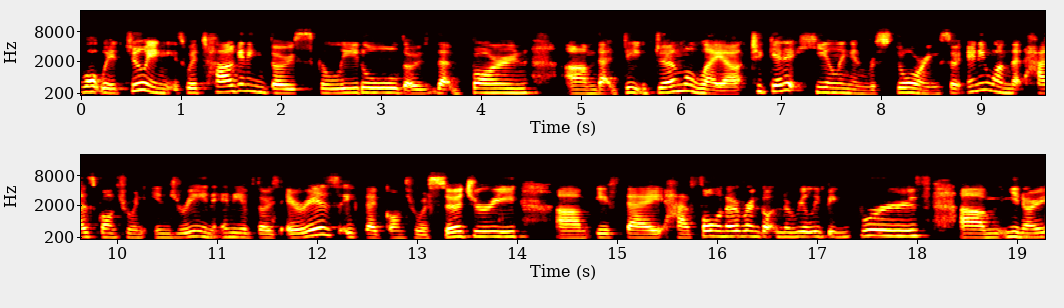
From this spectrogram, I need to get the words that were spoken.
what we're doing is we're targeting those skeletal, those that bone, um, that deep dermal layer to get it healing and restoring. So anyone that has gone through an injury in any of those areas, if they've gone through a surgery, um, if they have fallen over and gotten a really big bruise, um, you know,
